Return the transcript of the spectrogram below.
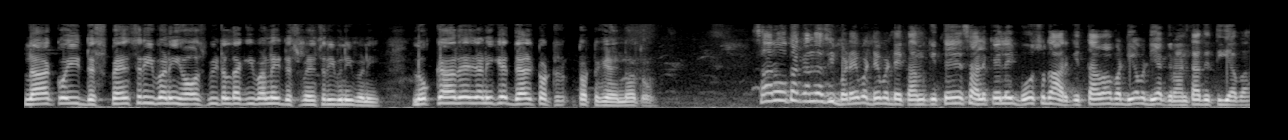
ਨਾ ਕੋਈ ਡਿਸਪੈਂਸਰੀ ਬਣੀ ਹਸਪੀਟਲ ਦਾ ਕੀ ਬਣਨਾ ਡਿਸਪੈਂਸਰੀ ਵੀ ਨਹੀਂ ਬਣੀ। ਲੋਕਾਂ ਦੇ ਯਾਨੀ ਕਿ ਦਿਲ ਟੁੱਟ ਟੁੱਟ ਗਿਆ ਇਹਨਾਂ ਤੋਂ। ਸਰ ਉਹ ਤਾਂ ਕਹਿੰਦੇ ਅਸੀਂ ਬੜੇ ਵੱਡੇ ਵੱਡੇ ਕੰਮ ਕੀਤੇ ਇਸ ਹਲਕੇ ਲਈ ਬਹੁਤ ਸੁਧਾਰ ਕੀਤਾ ਵਾ ਵੱਡੀਆਂ ਵੱਡੀਆਂ ਗ੍ਰਾਂਟਾਂ ਦਿੱਤੀਆਂ ਵਾ।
